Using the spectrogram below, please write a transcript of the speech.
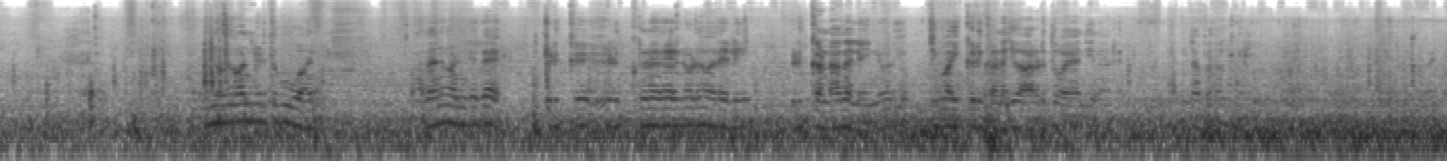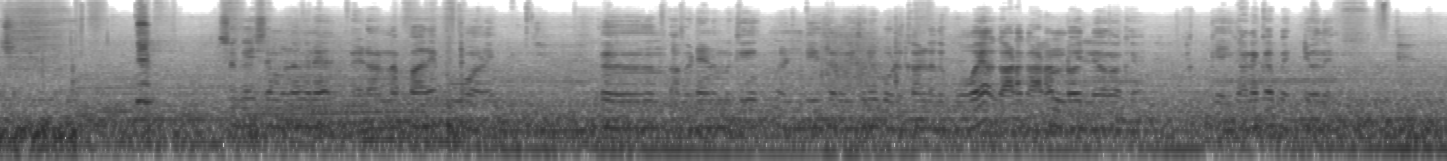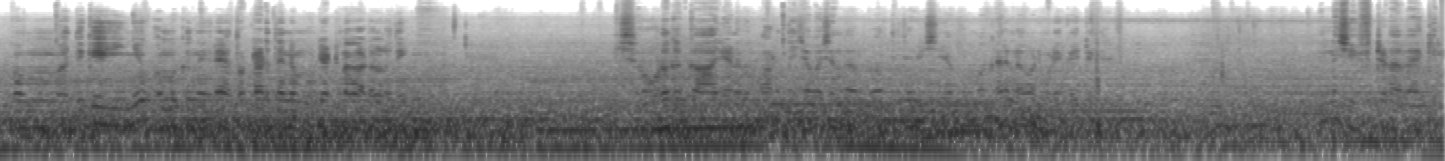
എന്നോട് വണ്ടി എടുത്ത് പോവാൻ. അതാണ് വണ്ടിയൊക്കെ എടുക്ക എടുക്കണതിനോട് പറയൽ എടുക്കണ്ടെന്നല്ലേ. എന്നോട് ബൈക്ക് എടുക്കണ്ട ജി കാർ എടുത്ത് പോയാൽ മതി എന്ന് പറയാം എന്താ ഇതൊക്കെ സോ ഗൈസ് നമ്മളങ്ങനെ വെടാണ്ണപ്പാറ പോവാണ് ഏം, അവിടെയാണ് നമുക്ക് വണ്ടി സർവീസിന് കൊടുക്കാനുള്ളത്. പോയ കട കട ഉണ്ടോ ഇല്ല എന്നൊക്കെ കേൾക്കാനൊക്കെ പറ്റുമെന്ന്. അപ്പം അത് കഴിഞ്ഞു നമുക്ക് നേരെ തൊട്ടടുത്ത് തന്നെ മൂടിയെട്ടണ കട ഉള്ളത്. റോഡൊക്കെ കാര്യമാണ് വർദ്ധിച്ച പക്ഷെ എന്താ? വർദ്ധിച്ച വിഷയം. കുമ്പക്കാരുണ്ടാവും അടിപൊളിയൊക്കെ ആയിട്ട്. നല്ല ഷിഫ്റ്റഡാ ബാക്കിൽ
